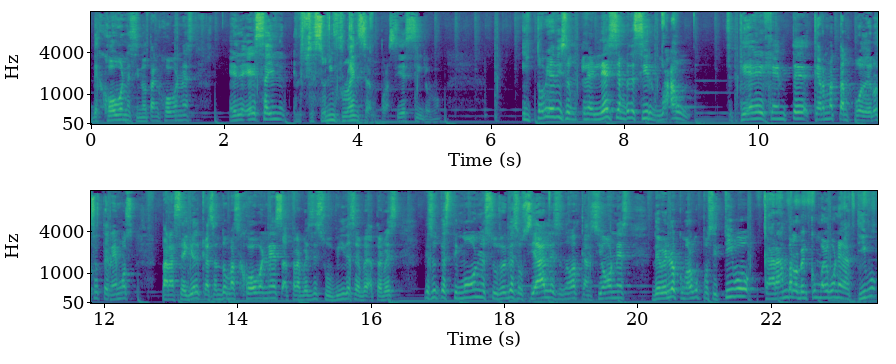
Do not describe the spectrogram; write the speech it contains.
de jóvenes y no tan jóvenes. Él es, es un influencer, por así decirlo, ¿no? Y todavía dicen, la iglesia en vez de decir, wow, qué gente, qué arma tan poderosa tenemos para seguir alcanzando más jóvenes a través de su vida, a través de su testimonio, sus redes sociales, sus nuevas canciones, de verlo como algo positivo, caramba, lo ven como algo negativo.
